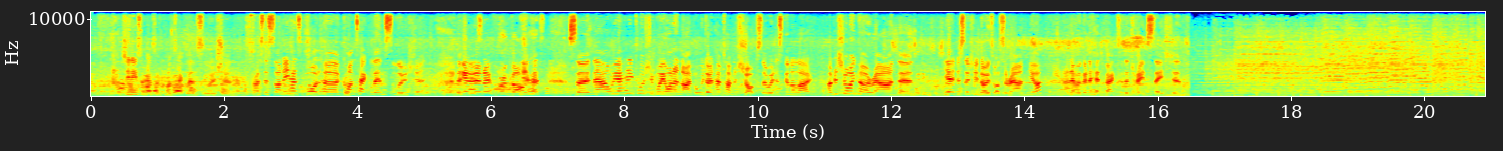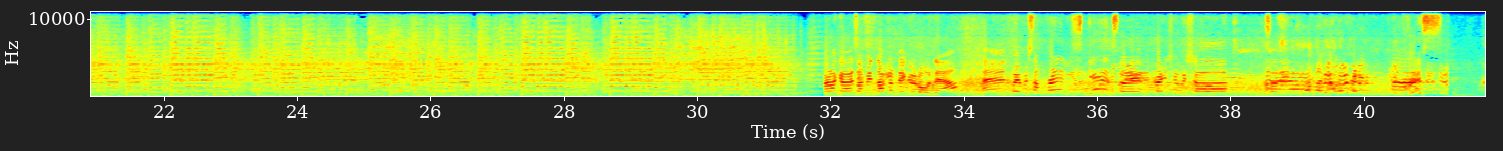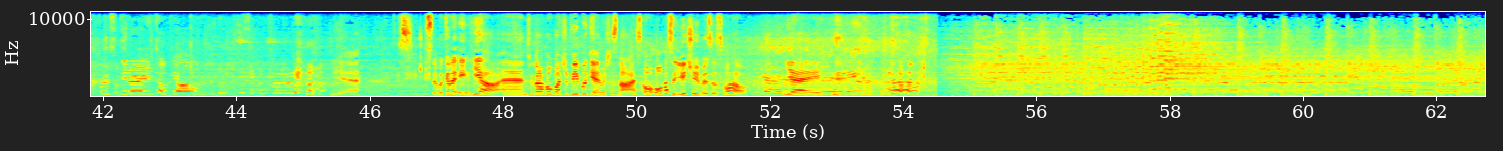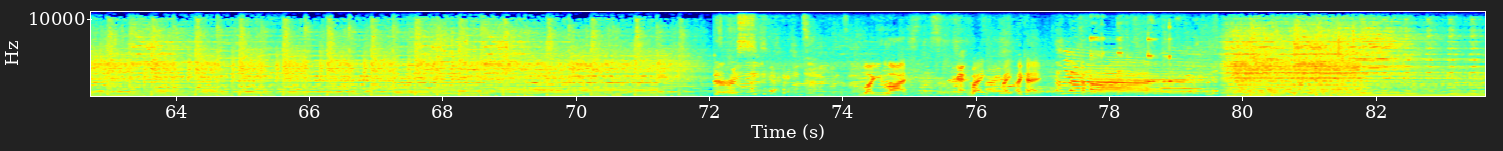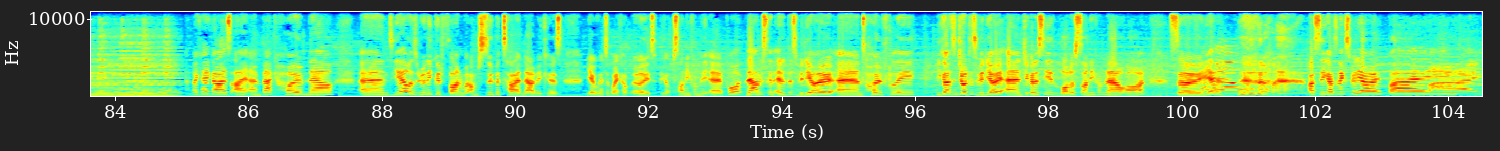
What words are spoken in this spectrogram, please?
She needs to buy some contact lens solution. So Sunny has bought her contact lens solution. There Yeah, and I forgot. Yes. So now we are heading to Shibuya on a night, but we don't have time to shop. So we're just gonna like, I'm just showing her around and yeah, just so she knows what's around here. And then we're gonna head back to the train station. Tokyo. Second food. Yeah. So we're gonna eat here and we've got a whole bunch of people again, which is nice. Oh, all of us are YouTubers as well. Yay! Vlogging live. Wait, wait, okay. Bye. Okay guys, I am back home now and yeah, it was really good fun. I'm super tired now because yeah, we had to wake up early to pick up Sunny from the airport. Now I'm just gonna edit this video and hopefully you guys enjoyed this video and you're gonna see a lot of Sunny from now on. So yeah, I'll see you guys next video. Bye. Bye.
